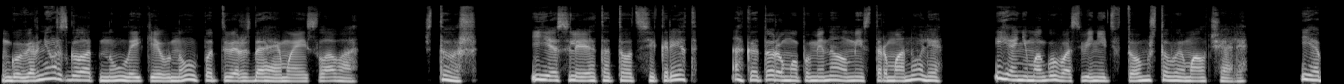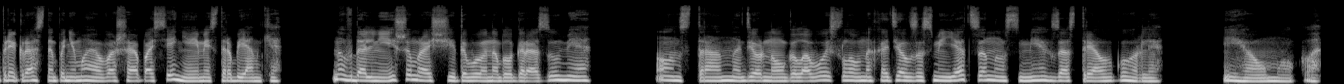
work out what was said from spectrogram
Гувернер сглотнул и кивнул, подтверждая мои слова. Что ж, если это тот секрет, о котором упоминал мистер Маноли, я не могу вас винить в том, что вы молчали. Я прекрасно понимаю ваши опасения, мистер Бьянки, но в дальнейшем рассчитываю на благоразумие. Он странно дернул головой, словно хотел засмеяться, но смех застрял в горле. Я умолкла.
